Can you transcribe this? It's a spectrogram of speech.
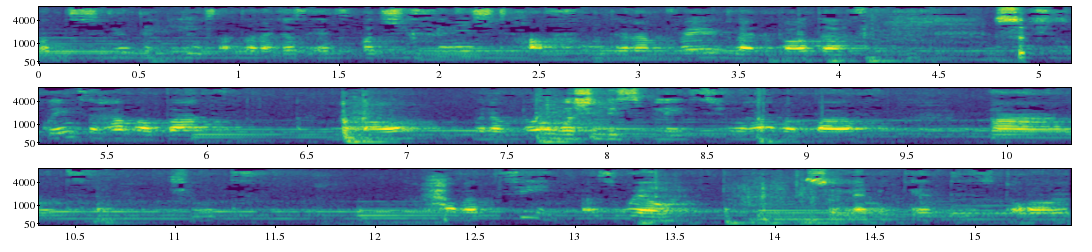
but she didn't take leaves all, I just ate. But she finished her food and I'm very glad about that. So she's going to have a bath now. When I'm done washing this plate, she'll have a bath and she would have a tea as well. So let me get this done.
